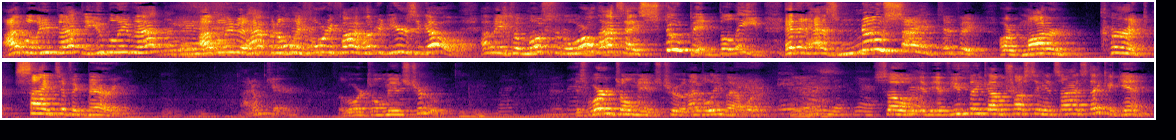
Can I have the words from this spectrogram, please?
I believe that. Do you believe that? Yes. I believe it happened only 4,500 years ago. I mean, to most of the world, that's a stupid belief. And it has no scientific or modern current scientific bearing. I don't care. The Lord told me it's true. Mm-hmm. His word told me it's true, and I believe that word. Yes. So if, if you think I'm trusting in science, think again.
